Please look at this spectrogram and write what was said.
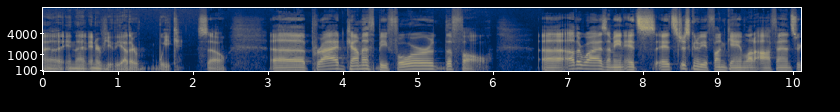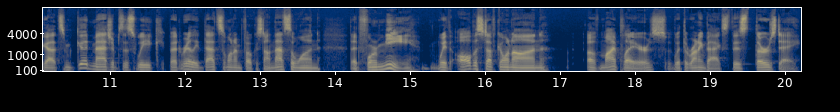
uh, in that interview the other week. So, uh, pride cometh before the fall. Uh, otherwise, I mean, it's it's just going to be a fun game, a lot of offense. We got some good matchups this week, but really, that's the one I'm focused on. That's the one that, for me, with all the stuff going on of my players with the running backs this Thursday,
